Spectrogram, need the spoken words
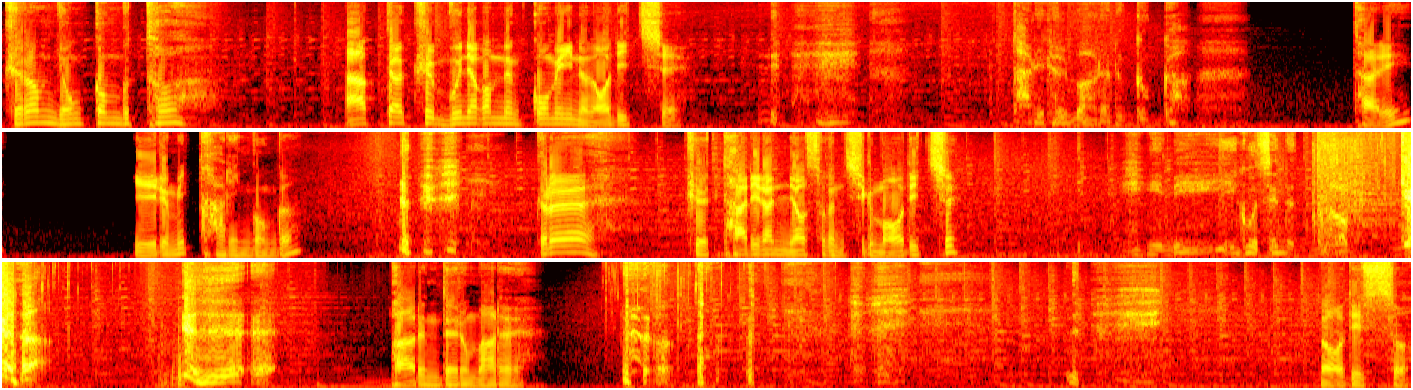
그럼 용건부터 아까 그 문양 없는 꼬맹이는 어딨지? 다리를 말하는 건가? 다리? 이름이 달인 건가? 그래, 그 달이란 녀석은 지금 어딨지? 이미 이곳에는 없. 바른 대로 말해. 어딨어?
